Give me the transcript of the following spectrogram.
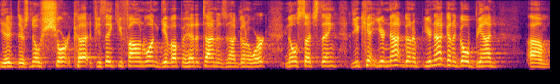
There's no shortcut. If you think you found one, give up ahead of time. It's not going to work. No such thing. You can't. You're not going to. You're not going to go beyond. Um,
